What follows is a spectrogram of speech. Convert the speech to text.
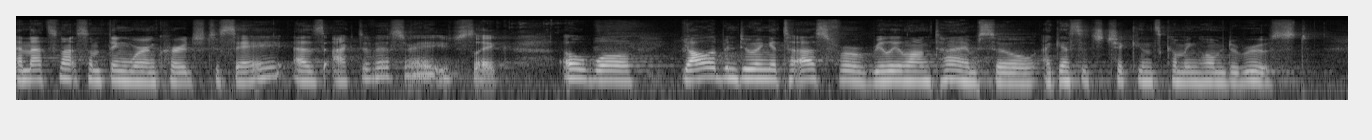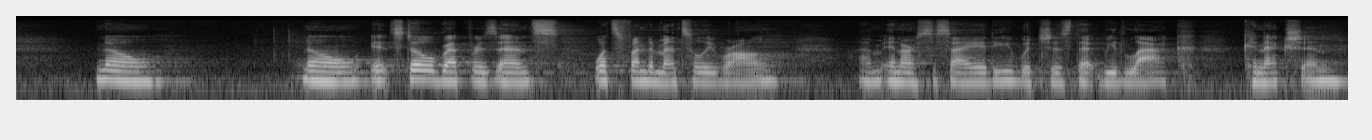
And that's not something we're encouraged to say as activists, right? You're just like, oh, well, y'all have been doing it to us for a really long time, so I guess it's chickens coming home to roost. No, no, it still represents what's fundamentally wrong um, in our society, which is that we lack connection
